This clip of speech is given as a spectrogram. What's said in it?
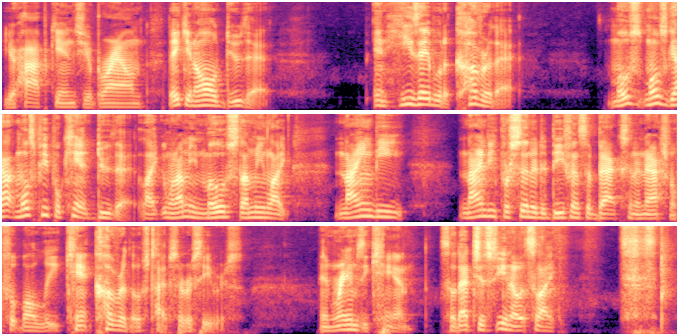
your Hopkins, your Brown, they can all do that, and he's able to cover that. Most most guys, most people can't do that. Like when I mean most, I mean like 90 percent of the defensive backs in the National Football League can't cover those types of receivers, and Ramsey can. So that just you know, it's like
